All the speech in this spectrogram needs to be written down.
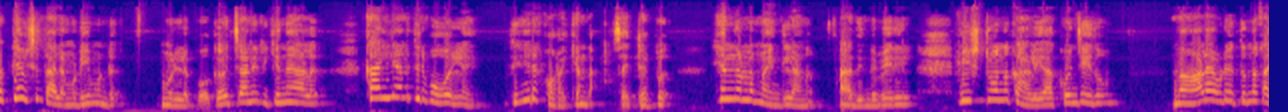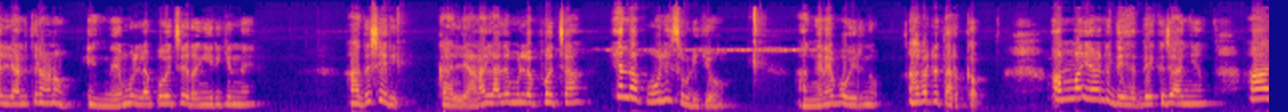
അത്യാവശ്യം തലമുടിയുമുണ്ട്. മുല്ലപ്പൂക്കെ വെച്ചാണ് ഇരിക്കുന്നയാൾ കല്യാണത്തിന് പോവല്ലേ? തീരെ കുറയ്ക്കണ്ട. സെറ്റപ്പ് എന്നുള്ള മൈൻഡിലാണ് അതിന്റെ പേരിൽ വിഷ്ണു ഒന്ന് കളിയാക്കുകയും ചെയ്തു. നാളെ അവിടെ എത്തുന്ന കല്യാണത്തിനാണോ? ഇന്നേ മുല്ലപ്പൂ വെച്ച് ഇറങ്ങിയിരിക്കുന്നേ. അത് ശരി. കല്യാണം അല്ലാതെ മുല്ലപ്പൂ വെച്ചാ എന്താ പോലീസ് പിടിക്കോ? അങ്ങനെ പോയിരുന്നു അവരുടെ തർക്കം. അമ്മായി അവന്റെ ദേഹത്തേക്ക് ചാഞ്ഞ് ആ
